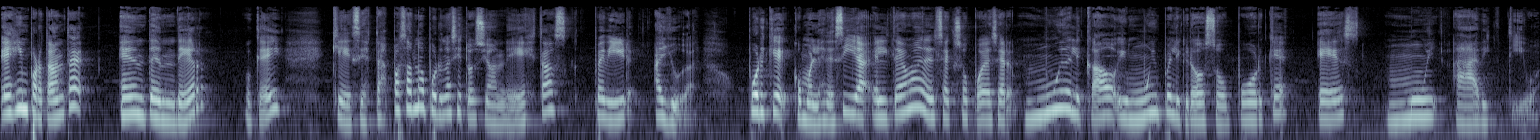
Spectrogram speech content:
es importante entender, ¿ok? Que si estás pasando por una situación de estas, pedir ayuda. Porque, como les decía, el tema del sexo puede ser muy delicado y muy peligroso porque es muy adictivo.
